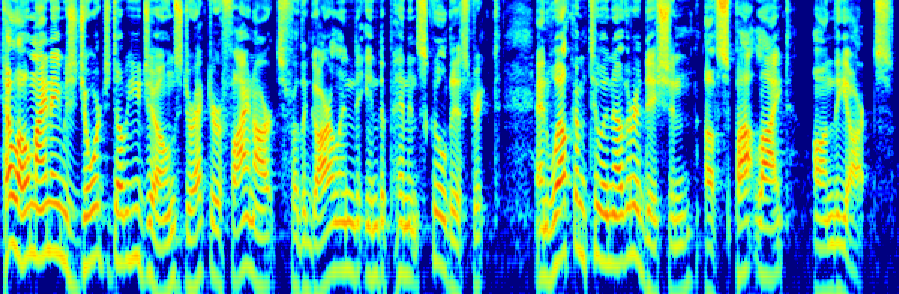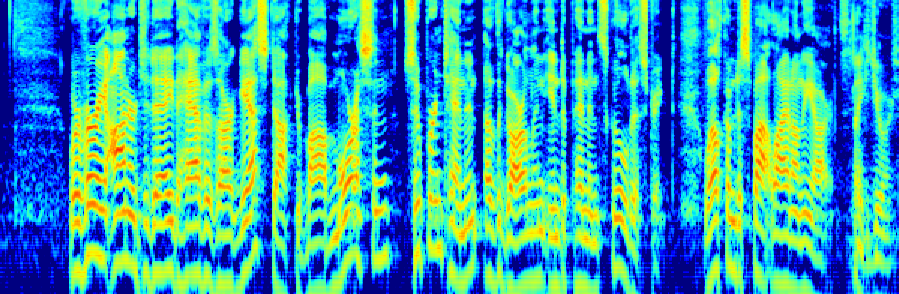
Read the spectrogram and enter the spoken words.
Hello, my name is George W. Jones, Director of Fine Arts for the Garland Independent School District, and welcome to another edition of Spotlight on the Arts. We're very honored today to have as our guest Dr. Bob Morrison, Superintendent of the Garland Independent School District. Welcome to Spotlight on the Arts. Thank you, George.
